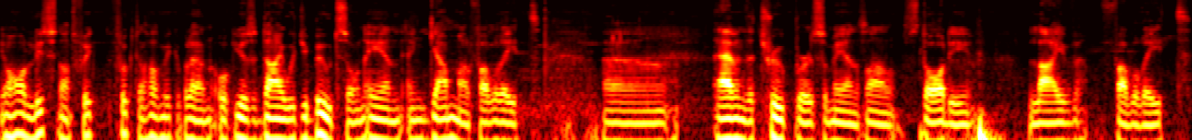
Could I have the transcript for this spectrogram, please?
jag har lyssnat frukt, fruktansvärt mycket på den och just Die With Your Boots On är en, en gammal favorit. Eh, även The Troopers som är en sån här stadig live-favorit.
